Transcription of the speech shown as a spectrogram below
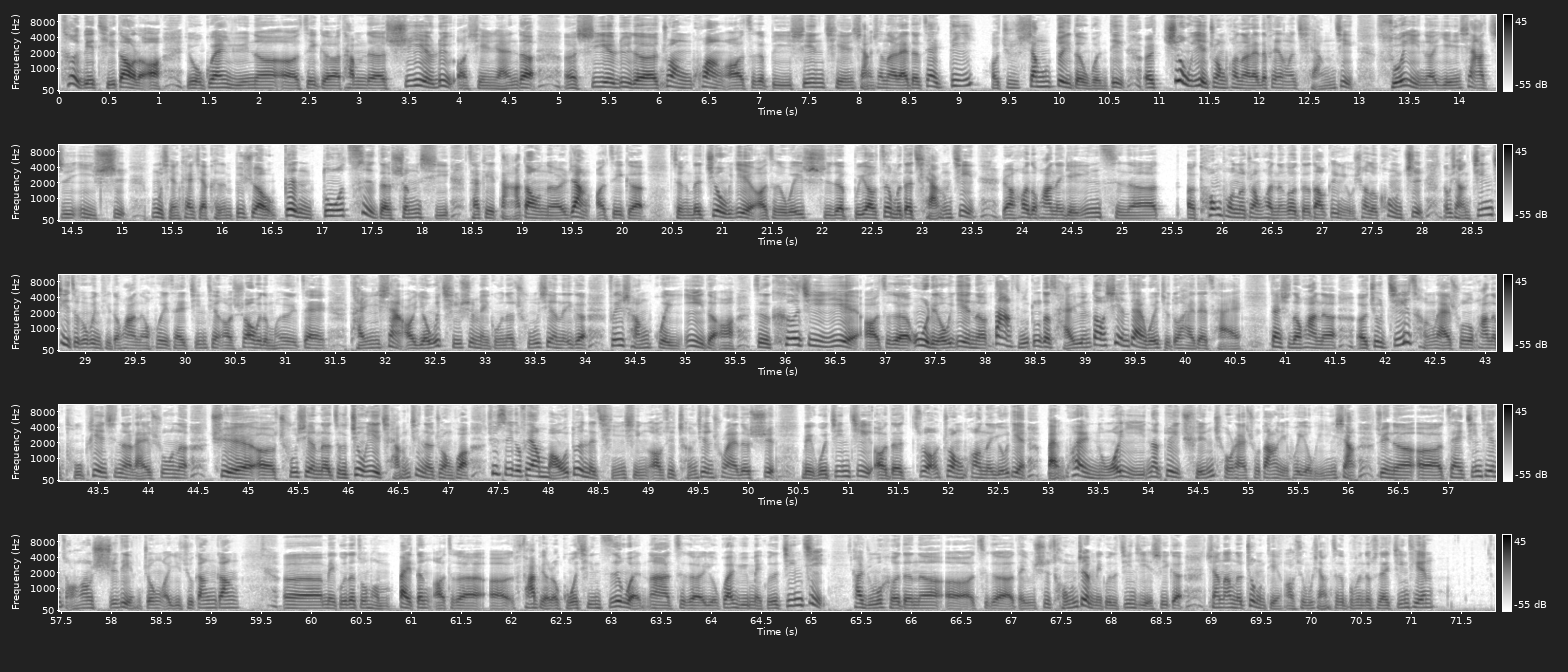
特别提到了啊，有关于呢，呃，这个他们的失业率啊，显然的，呃，失业率的状况啊，这个比先前想象的来的再低哦，就是相对的稳定，而就业状况呢来的非常的强劲，所以呢，言下之意是，目前看起来可能必须要有更多次的升息，才可以达到呢，让啊这个整个的就业啊这个维持的不要这么的强劲，然后的话呢，也因此呢。呃，通膨的状况能够得到更有效的控制。那我想经济这个问题的话呢，会在今天啊，稍微的我们会再谈一下啊。尤其是美国呢，出现了一个非常诡异的啊，这个科技业啊，这个物流业呢，大幅度的裁员，到现在为止都还在裁。但是的话呢，呃，就基层来说的话呢，普遍性的来说呢，却呃出现了这个就业强劲的状况，就是一个非常矛盾的情形啊。所以呈现出来的是美国经济啊的状状况呢，有点板块挪移。那对全球来说，当然也会。有影响，所以呢，呃，在今天早上十点钟啊，也就刚刚，呃，美国的总统拜登啊，这个呃，发表了国情咨文，那这个有关于美国的经济，他如何的呢？呃，这个等于是重振美国的经济，也是一个相当的重点啊，所以我想这个部分都是在今天。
